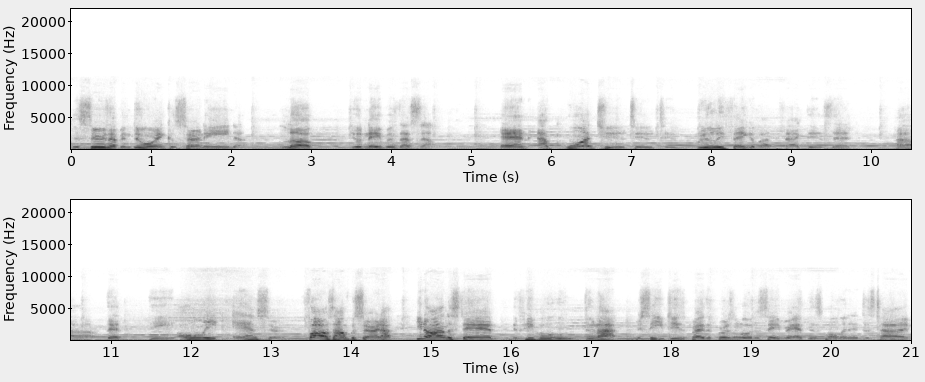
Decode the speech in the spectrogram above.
the series I've been doing concerning love your neighbors thyself. And I want you to to really think about the fact is that uh, that the only answer, as far as I'm concerned, I, you know, I understand the people who do not receive Jesus Christ as personal Lord and Savior at this moment at this time,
